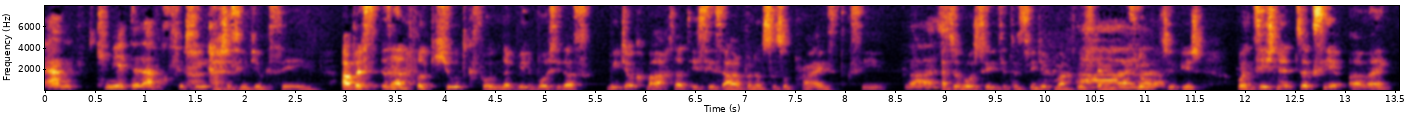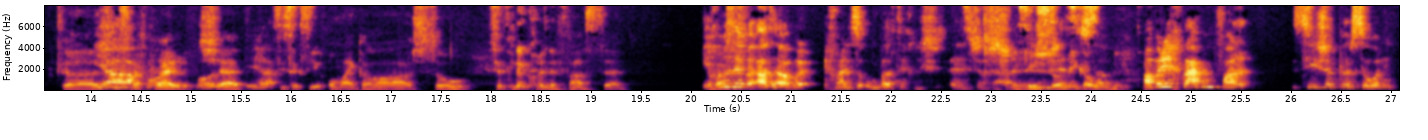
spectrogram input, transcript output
Ähm, gemietet einfach für sich. Hast du das Video gesehen? Aber es, es habe ich voll cute gefunden, weil wo sie das Video gemacht hat, ist sie selber noch so surprised gewesen. Was? Also wo sie, sie hat das Video gemacht, wo sie Ah, im ja. Flugzeug ist. Und sie ist nicht so gewesen, oh mein Gott, ja, ist voll, mein Private voll. Chat. Ja. Sie war so, oh mein Gott, so. Sie hat es nicht können fassen. Ich Aber muss eben, also, aber ich meine, so umwelttechnisch, es ist ja Ja, schlimm. es ist schon es mega so, unnötig. Aber ich glaube im Fall, sie ist eine Person,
